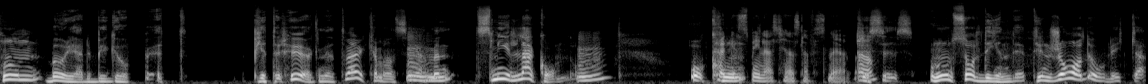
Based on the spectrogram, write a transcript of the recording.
Hon började bygga upp ett Peter Hög-nätverk kan man säga. Mm. Men Smilla kom då. Mm. Och hon, Smillas känsla för snö. Ja. precis, och hon sålde in det till en rad olika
